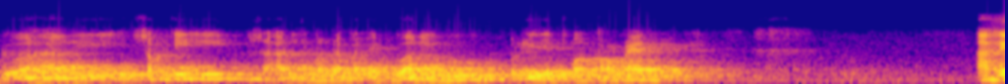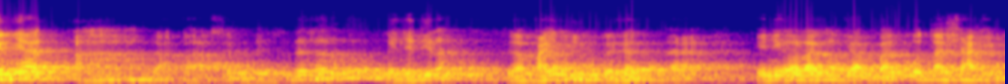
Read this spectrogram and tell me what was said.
dua hari seperti sehari cuma dapatnya dua ribu belinya cuma permen akhirnya ah nggak bahas ini sudah sudah nggak jadi lah ngapain juga kan? Nah, ini orang gampang mutasyahim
